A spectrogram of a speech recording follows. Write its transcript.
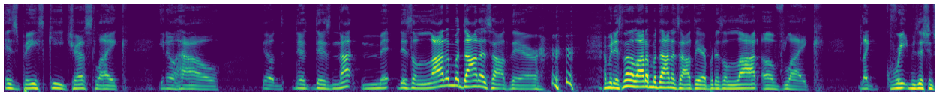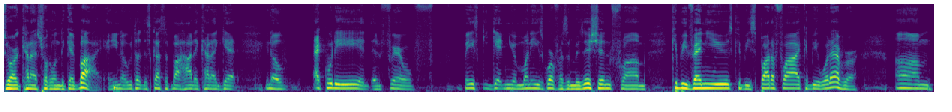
is basically just like you know how you know there's there's not there's a lot of Madonnas out there. I mean, there's not a lot of Madonnas out there, but there's a lot of like like great musicians who are kind of struggling to get by. And you know, we talk, discuss about how they kind of get you know equity and, and fair basically getting your money's worth as a musician from could be venues, could be Spotify, could be whatever. Um,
